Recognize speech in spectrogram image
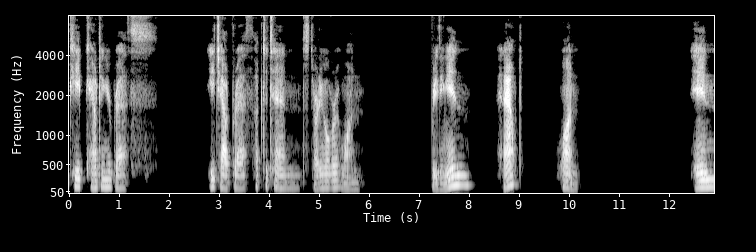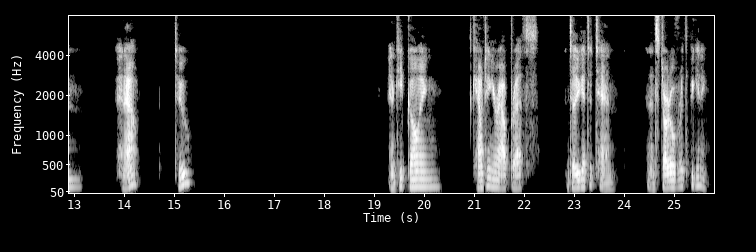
Keep counting your breaths, each out breath up to 10, starting over at 1. Breathing in and out, 1. In and out, 2. And keep going, counting your out breaths until you get to 10, and then start over at the beginning.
